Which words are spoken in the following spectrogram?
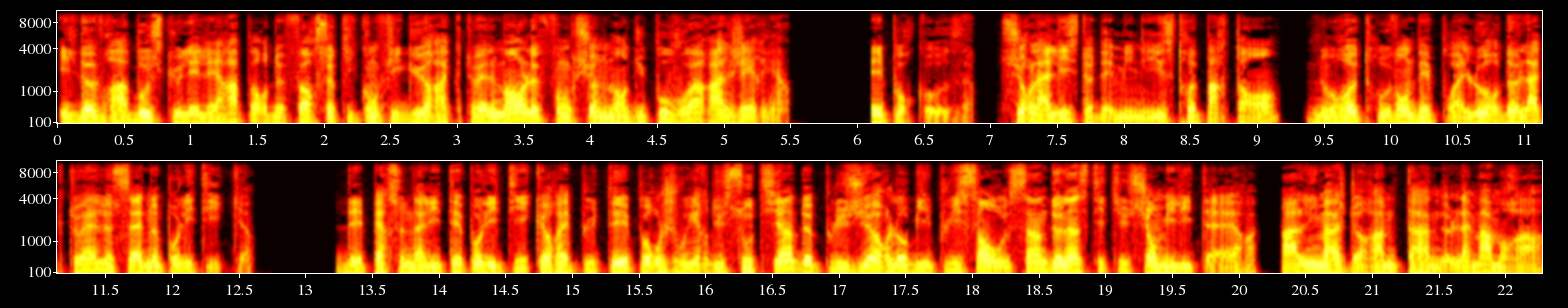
il devra bousculer les rapports de force qui configurent actuellement le fonctionnement du pouvoir algérien. Et pour cause, sur la liste des ministres partants, nous retrouvons des poids lourds de l'actuelle scène politique. Des personnalités politiques réputées pour jouir du soutien de plusieurs lobbies puissants au sein de l'institution militaire, à l'image de Ramtan Lamamra,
